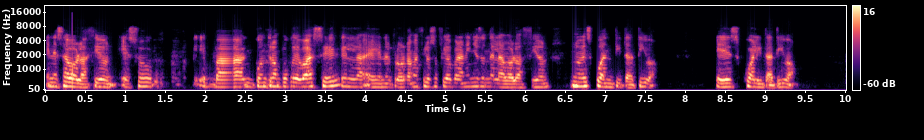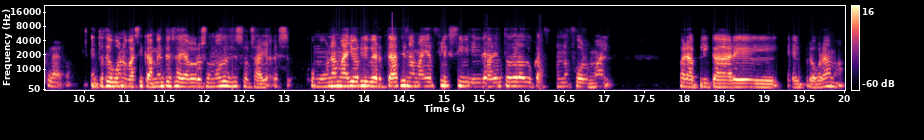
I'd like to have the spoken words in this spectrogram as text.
en esa evaluación. Eso eh, va en contra un poco de base en, la- en el programa de filosofía para niños, donde la evaluación no es cuantitativa, es cualitativa. Claro. Entonces, bueno, básicamente es ahí, a grosso modo es eso, o sea, es como una mayor libertad y una mayor flexibilidad dentro de la educación no formal para aplicar el, el programa.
